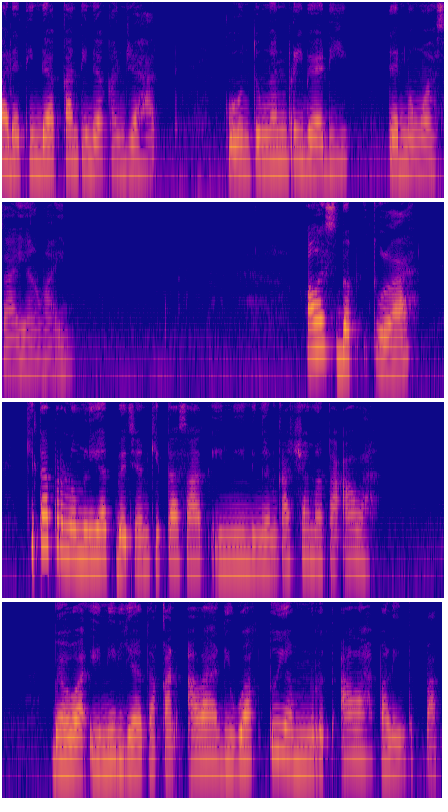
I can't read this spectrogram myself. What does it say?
pada tindakan-tindakan jahat, keuntungan pribadi, dan menguasai yang lain. Oleh sebab itulah, kita perlu melihat bacaan kita saat ini dengan kacamata Allah bahwa ini dinyatakan Allah di waktu yang menurut Allah paling tepat,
